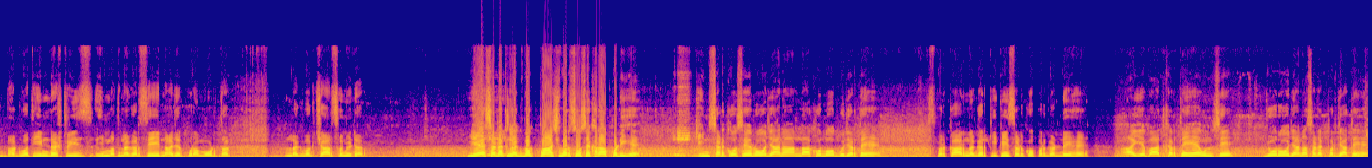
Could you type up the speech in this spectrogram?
भगवती इंडस्ट्रीज़ हिम्मत नगर से नाजरपुरा मोड़ तक लगभग 400 मीटर। यह सड़क लगभग पाँच वर्षों से ख़राब पड़ी है। इन सड़कों से रोज़ाना लाखों लोग गुजरते हैं। इस प्रकार नगर की कई सड़कों पर गड्ढे हैं। आइए बात करते हैं उनसे जो रोज़ाना सड़क पर जाते हैं।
